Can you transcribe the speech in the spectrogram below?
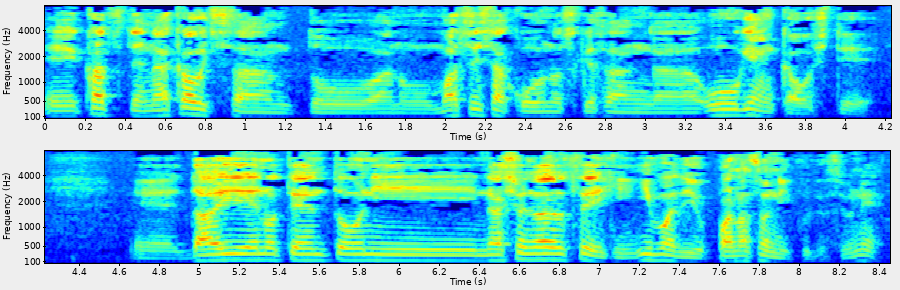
えーかつて中内さんと、あの、松下幸之助さんが大喧嘩をして、えー大英の店頭にナショナル製品、今でいうパナソニックですよね。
